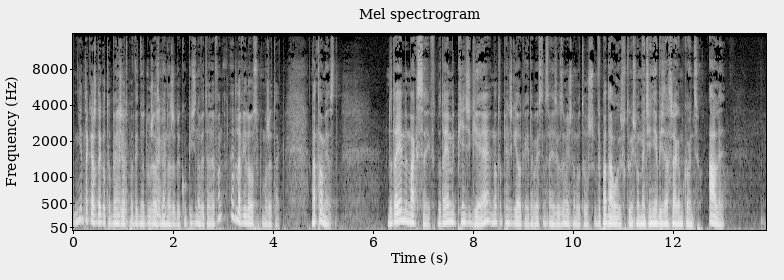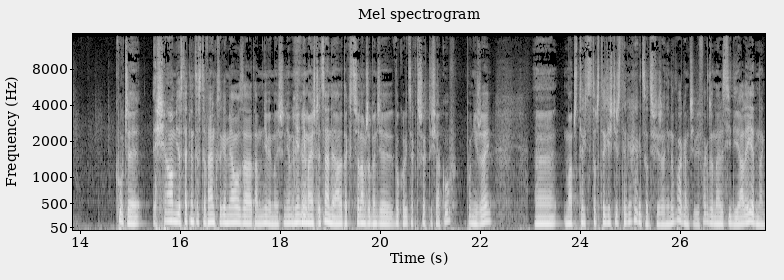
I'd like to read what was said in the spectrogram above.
Nie dla każdego to będzie mhm. odpowiednio duża mhm. zmiana, żeby kupić nowy telefon, ale dla wielu osób może tak. Natomiast dodajemy MagSafe, dodajemy 5G, no to 5G ok, dobra, jestem w stanie zrozumieć, no bo to już wypadało już w którymś momencie nie być na szarym końcu, ale kurczę, Xiaomi ostatnio testowałem, które miało za tam, nie wiem, jeszcze nie, nie, nie ma jeszcze ceny, ale tak strzelam, że będzie w okolicach 3000 poniżej. E, ma 144 Hz odświeżanie. No błagam ciebie, fakt, że na LCD, ale jednak.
